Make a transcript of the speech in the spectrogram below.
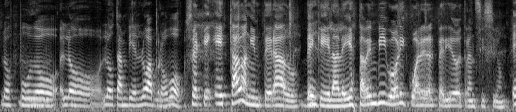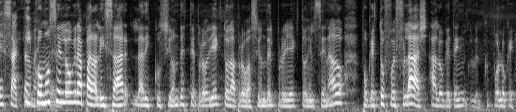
los pudo, lo, lo, también lo aprobó. O sea que estaban enterados de que la ley estaba en vigor y cuál era el periodo de transición. Exactamente. ¿Y cómo se logra paralizar la discusión de este proyecto, la aprobación del proyecto en el Senado? Porque esto fue flash a lo que tengo, por lo que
